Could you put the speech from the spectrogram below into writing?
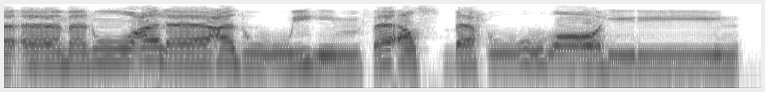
آمَنُوا عَلَى عَدُوِّهِمْ فَأَصْبَحُوا ظَاهِرِينَ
